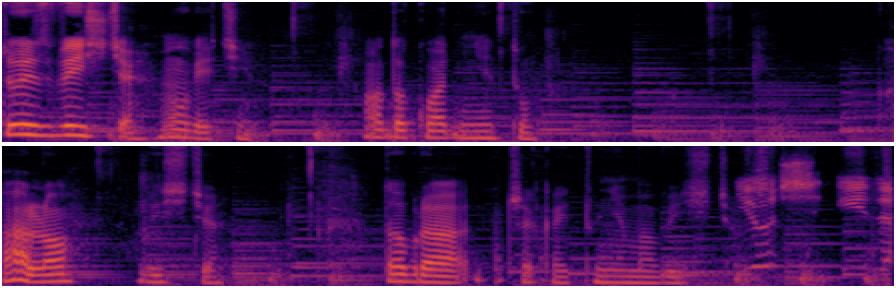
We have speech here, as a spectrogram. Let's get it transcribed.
tu jest wyjście, mówię ci. O, dokładnie tu. Halo? Wyjście. Dobra, czekaj, tu nie ma wyjścia. Już idę,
